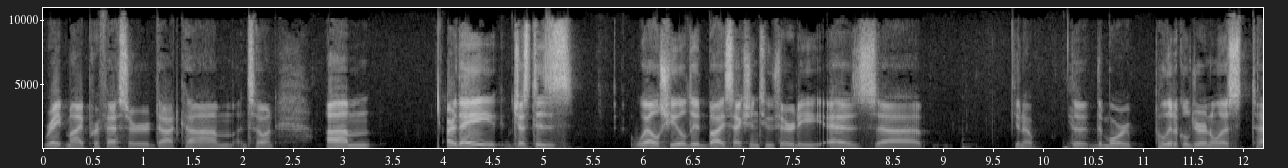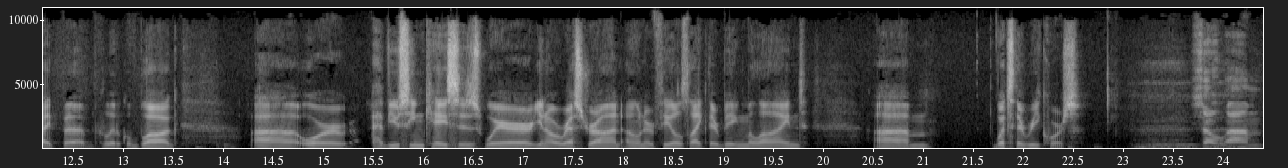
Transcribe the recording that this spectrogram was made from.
RateMyProfessor.com, and so on. Um, are they just as well shielded by Section 230 as, uh, you know, the, the more political journalist type uh, political blog? Uh, or have you seen cases where, you know, a restaurant owner feels like they're being maligned? Um, what's their recourse? So, um,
